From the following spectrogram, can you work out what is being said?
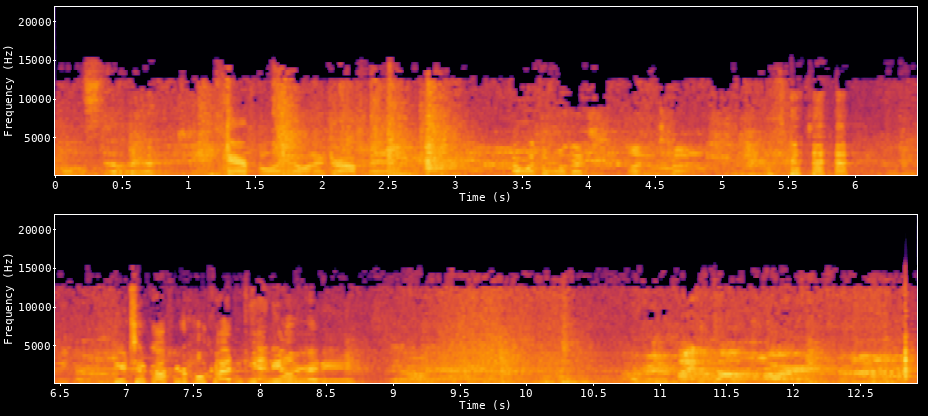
hold still there. Careful, you don't want to drop it. I want the one that's untouched. You took off your whole cotton candy already. Yeah. I mean, Mine fell apart.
